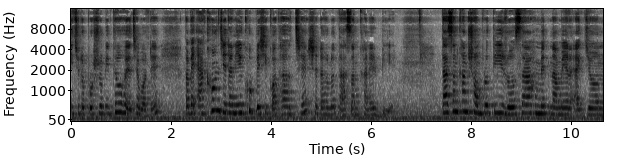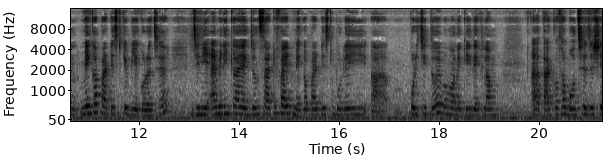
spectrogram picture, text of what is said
কিছুটা প্রশ্নবিদ্ধও হয়েছে বটে। তবে এখন যেটা নিয়ে খুব বেশি কথা হচ্ছে, সেটা হলো তাহসান খানের বিয়ে। তাহসান খান সম্প্রতি রোজা আহমেদ নামের একজন মেকআপ আর্টিস্টকে বিয়ে করেছে, যিনি আমেরিকায় একজন সার্টিফাইড মেকআপ আর্টিস্ট বলেই পরিচিত এবং অনেকেই দেখলাম তার কথা বলছে যে সে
